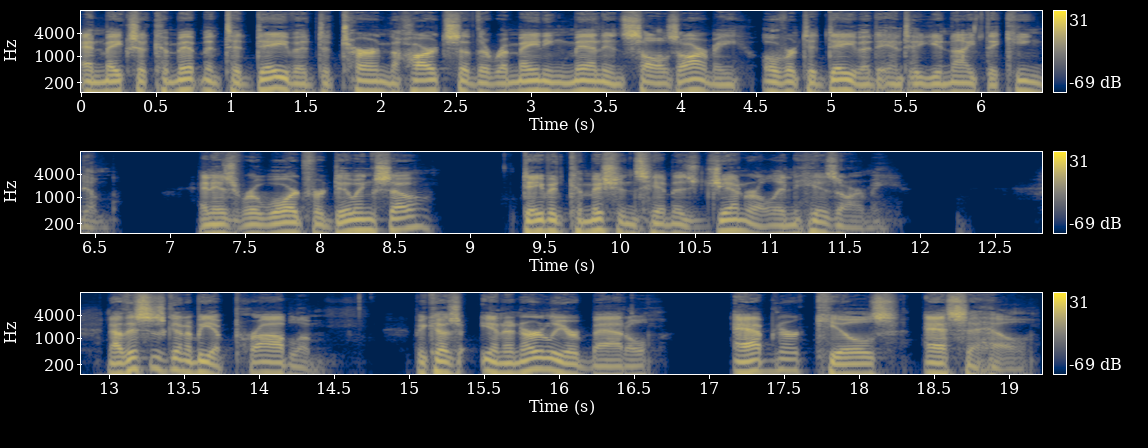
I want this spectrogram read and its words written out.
and makes a commitment to David to turn the hearts of the remaining men in Saul's army over to David and to unite the kingdom. And his reward for doing so? David commissions him as general in his army. Now, this is going to be a problem because in an earlier battle, Abner kills Asahel.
